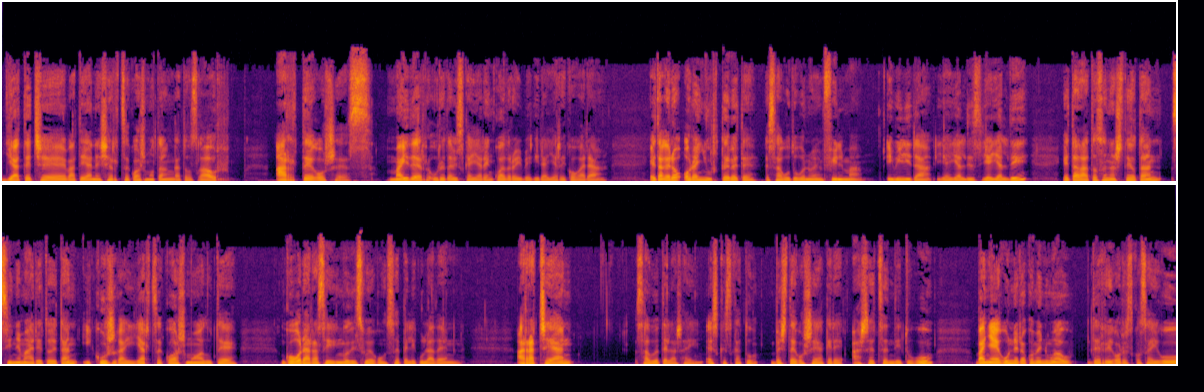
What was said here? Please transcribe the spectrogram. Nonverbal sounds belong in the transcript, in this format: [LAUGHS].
Jatetxe batean esertzeko asmotan gatoz gaur, arte gozez, maider urreta bizkaiaren kuadroi begira jarriko gara. Eta gero, orain urte bete ezagutu genuen filma. Ibili da jaialdiz jaialdi, eta datozen asteotan, zinema aretoetan ikusgai jartzeko asmoa dute. Gogoraraz egingo dizuegu, ze pelikula den. Arratxean, zaudete lasai, ezkezkatu, beste goseak ere asetzen ditugu, Baina eguneroko menu hau derrigorrezko zaigu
